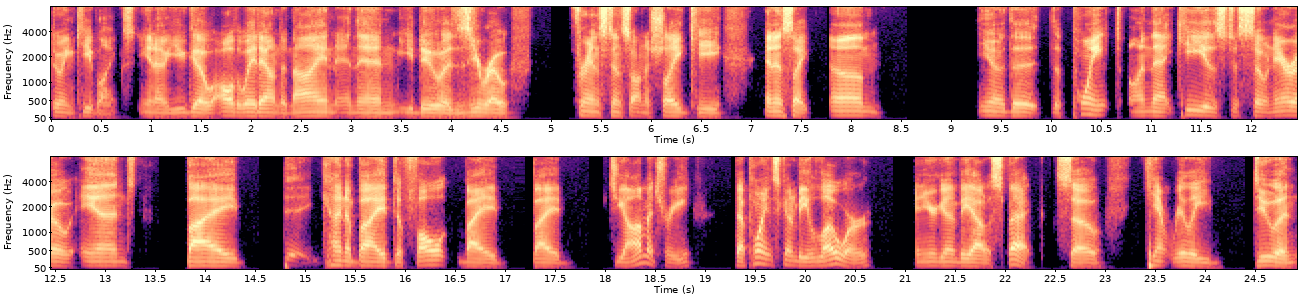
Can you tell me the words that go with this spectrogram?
doing key blanks. You know, you go all the way down to nine and then you do a zero, for instance, on a Schlage key. And it's like, um, you know, the the point on that key is just so narrow. And by kind of by default, by by geometry, that point is going to be lower and you're going to be out of spec. So can't really do a,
